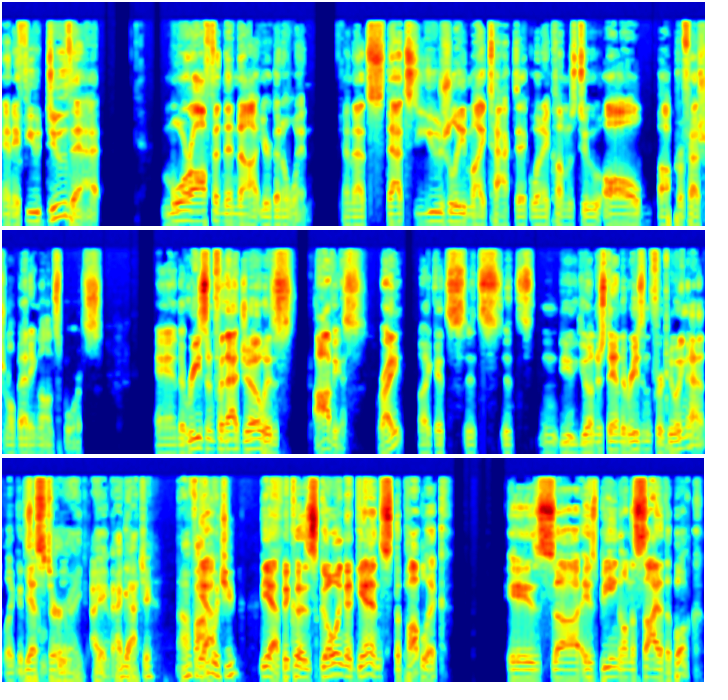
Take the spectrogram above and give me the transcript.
And if you do that, more often than not, you're going to win. And that's that's usually my tactic when it comes to all uh, professional betting on sports. And the reason for that, Joe, is obvious, right? Like it's it's it's you, you understand the reason for doing that? Like yes, sir. I, I, I, got you. I'm fine yeah. with you. Yeah, because going against the public is uh, is being on the side of the book,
